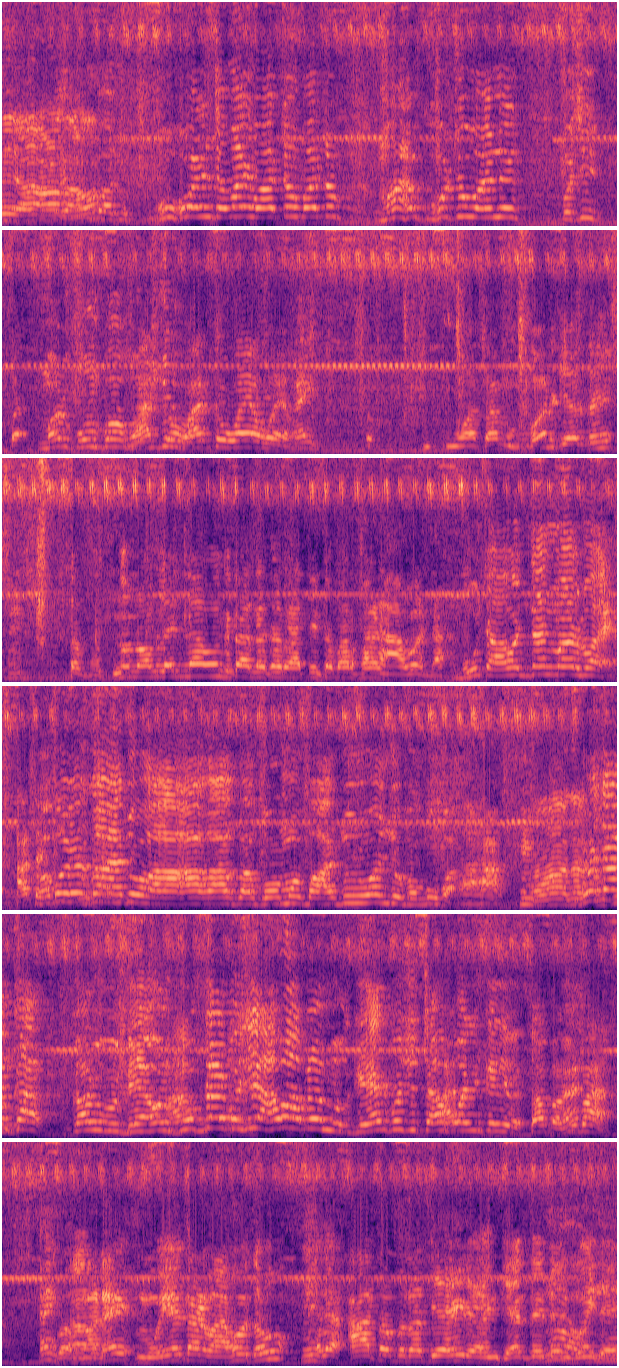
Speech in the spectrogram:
એ આ આ આ. હોય ને તમારી વાતો વાતો મારું ખોટું હોય ને પછી મારું પાવ વાત તો વાત હોય હોય. મોટા મૂંગો ને ઘેર જઈ તો ભૂતનું નામ લઈને ના ઊંઘતા નકર રાતે તમારા ફાળ આવે ના. ભૂત આવજ ના ને માર ભાઈ. આ તો ખબર છે કે આ જો આ બહાદુર હોય ને જો ભગુબા હા હા. કરું બે હોય પછી આવો આપણે ઘેર પછી ચા પાણી કરીએ. તો ભગવા હે? મને મુએ તાર વાહો દઉં એટલે આ તો બધા બેહી ઘેર જઈને હોઈ જાય.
